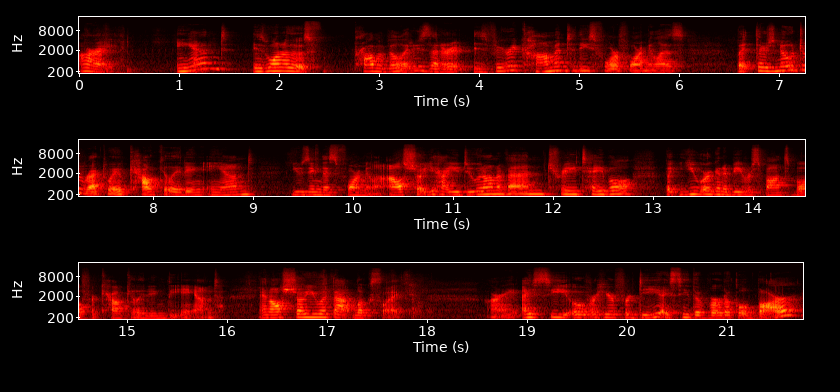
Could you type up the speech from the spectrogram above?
All right, and is one of those probabilities that are is very common to these four formulas, but there's no direct way of calculating and using this formula. I'll show you how you do it on a Venn tree table, but you are going to be responsible for calculating the and. And I'll show you what that looks like. All right, I see over here for D, I see the vertical bar.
